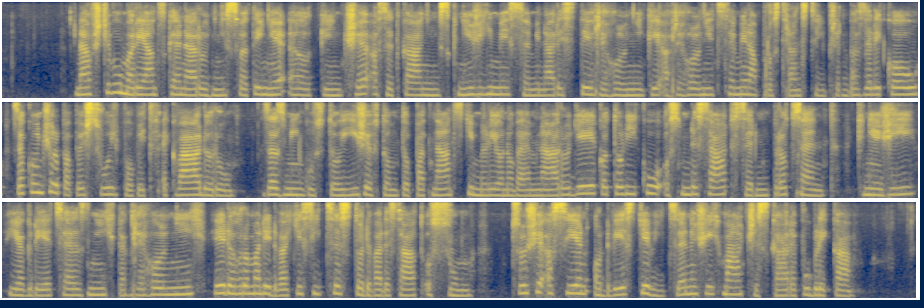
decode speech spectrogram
Návštěvu Mariánské národní svatyně El Kinče a setkáním s kněžími, seminaristy, řeholníky a řeholnicemi na prostranství před bazilikou zakončil papež svůj pobyt v Ekvádoru. Za zmínku stojí, že v tomto 15-milionovém národě je katolíků 87%. Kněží, jak diecézních, tak řeholních, je dohromady 2198, což je asi jen o 200 více, než jich má Česká republika.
